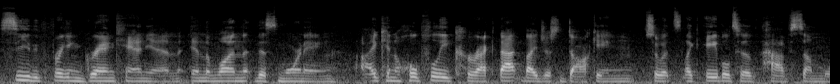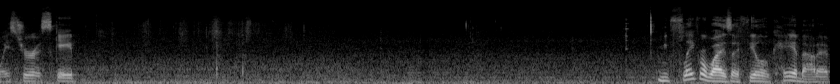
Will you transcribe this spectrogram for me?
see the frigging Grand Canyon in the one this morning. I can hopefully correct that by just docking so it's like able to have some moisture escape. I mean, flavor wise, I feel okay about it.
